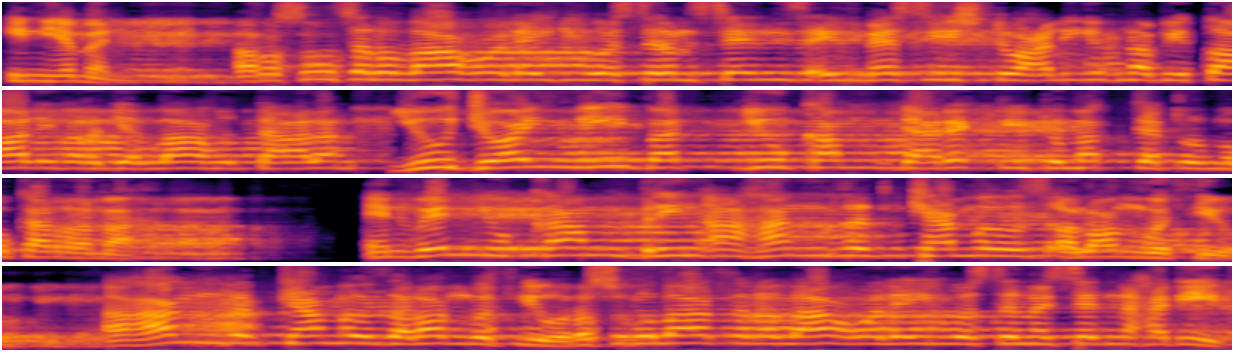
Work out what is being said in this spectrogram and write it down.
in Yemen. Rasul sallallahu alayhi wasallam sends a message to Ali ibn Abi Talib radiallahu ta'ala. You join me, but you come directly to Makkah al-Mukarramah. And when you come, bring a hundred camels along with you. A hundred camels along with you. Rasulullah sallallahu alayhi said in hadith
